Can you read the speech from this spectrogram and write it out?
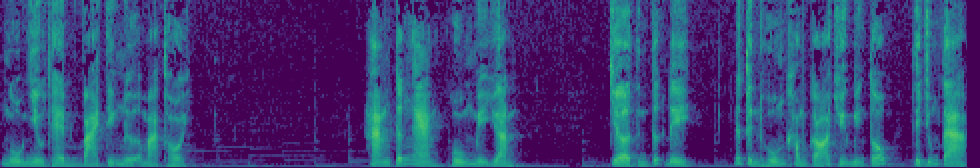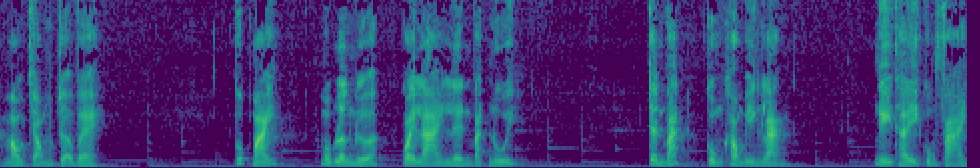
ngủ nhiều thêm vài tiếng nữa mà thôi. Hẳn trấn an huống Mỹ Doanh. Chờ tin tức đi, nếu tình huống không có chuyển biến tốt thì chúng ta mau chóng trở về. Cúp máy, một lần nữa quay lại lên vách núi. Trên vách cũng không yên lặng. Nghĩ thấy cũng phải,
